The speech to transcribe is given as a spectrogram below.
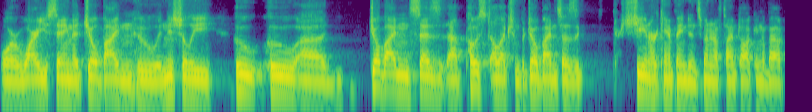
or why are you saying that Joe Biden, who initially who who uh, Joe Biden says uh, post election, but Joe Biden says she and her campaign didn't spend enough time talking about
